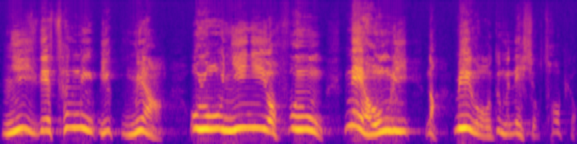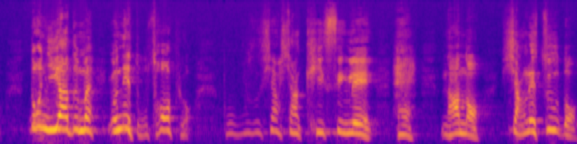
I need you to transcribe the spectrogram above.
你现在村民比股民啊！哦哟，年年要分红拿红利，那每个号头嘛拿小钞票，到年夜头嘛要拿大钞票。婆婆是想想开心嘞，嗨，那喏想来周到，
